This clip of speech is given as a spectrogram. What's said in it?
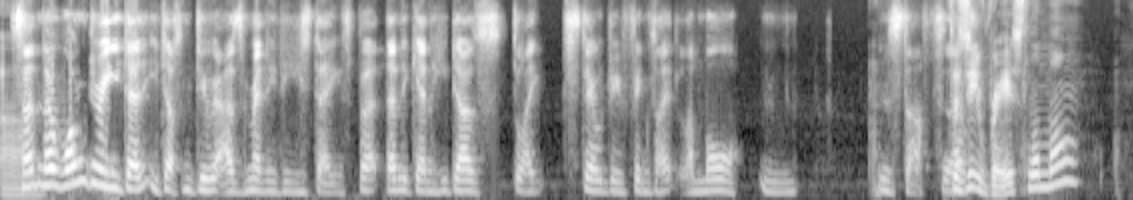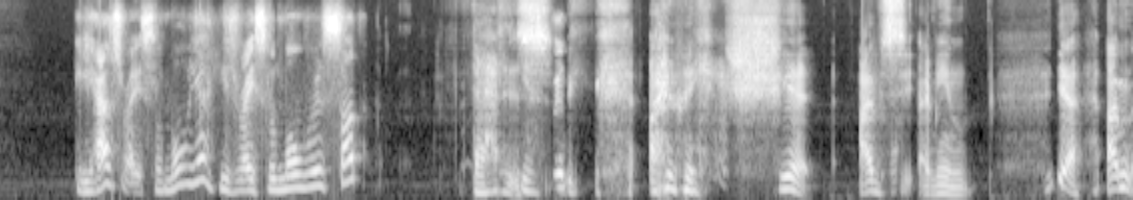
Um, So no wonder he do, he doesn't do it as many these days. But then again, he does like still do things like Le Mans and, and stuff. So Does he race Le Mans? He has raced Le Mans. Yeah, he's raced Le Mans with his son. That is, He's I mean, shit. I've seen. I mean, yeah. I'm.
